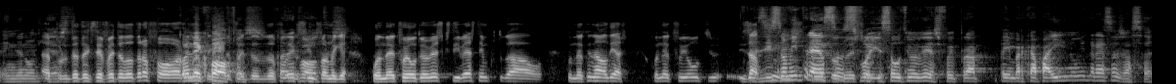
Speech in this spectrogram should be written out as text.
a ainda não A vieste. pergunta tem que ser feita de outra forma. Quando é que voltas? Quando é que voltas? forma que é. Quando é que foi a última vez que estiveste em Portugal? Quando é que, não, aliás, quando é que foi a última. Exato, Mas isso não me interessa. Se, foi, se a última vez foi para, para embarcar para aí, não me interessa, já sei.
